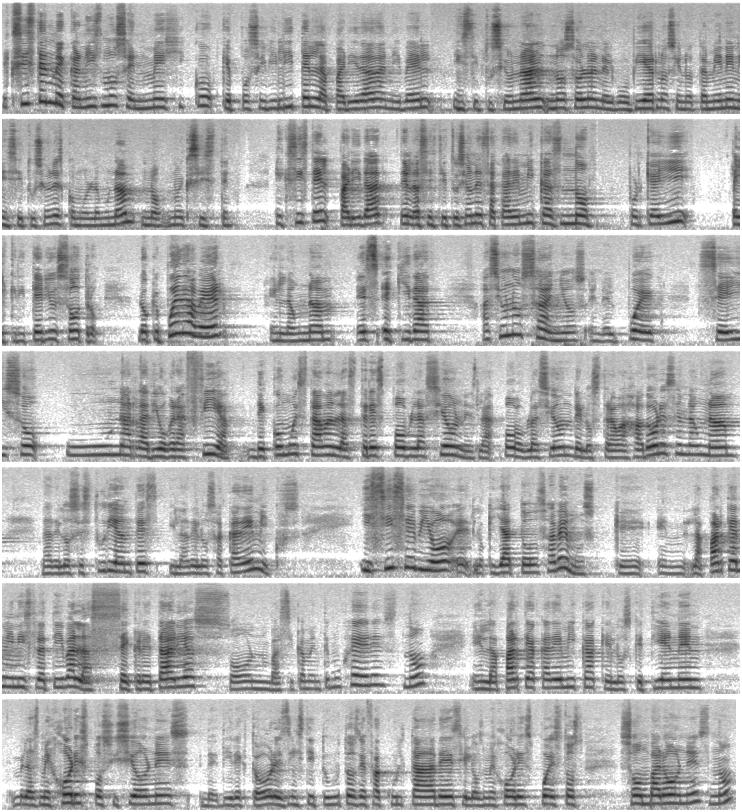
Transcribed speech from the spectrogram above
Existen mecanismos en México que posibiliten la paridad a nivel institucional, no solo en el gobierno, sino también en instituciones como la UNAM. No, no existen. ¿Existe paridad en las instituciones académicas? No, porque ahí el criterio es otro. Lo que puede haber en la UNAM es equidad. Hace unos años en el PUEC se hizo una radiografía de cómo estaban las tres poblaciones, la población de los trabajadores en la UNAM, la de los estudiantes y la de los académicos. Y sí se vio eh, lo que ya todos sabemos, que en la parte administrativa las secretarias son básicamente mujeres, ¿no? En la parte académica que los que tienen las mejores posiciones de directores de institutos, de facultades y los mejores puestos son varones, ¿no?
